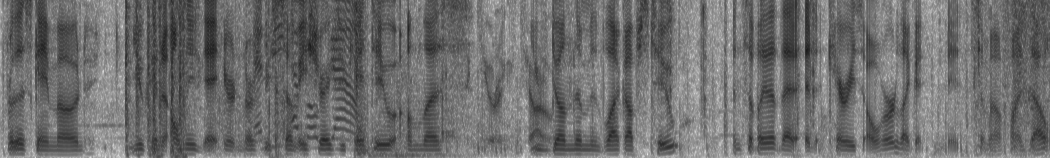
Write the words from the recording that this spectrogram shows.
for this game mode, you can only, there's be some Easter eggs you can't do unless you've done them in Black Ops 2 and stuff like that, that it carries over, like it, it somehow finds out.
